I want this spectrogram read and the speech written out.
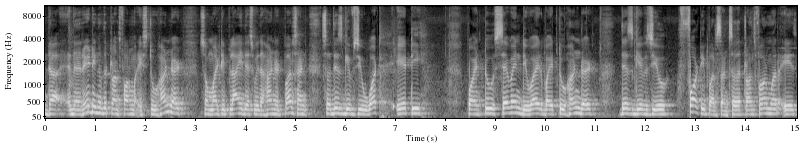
the the rating of the transformer is 200 so multiply this with 100 percent. So this gives you what? 80.27 divided by 200 this gives you 40 percent. So the transformer is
